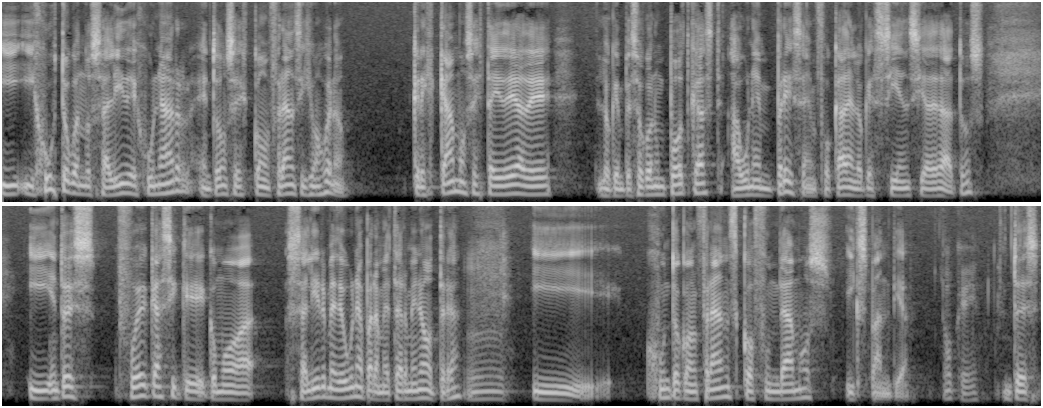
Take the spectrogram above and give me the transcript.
Y, y justo cuando salí de Junar, entonces con Franz dijimos, bueno, crezcamos esta idea de lo que empezó con un podcast a una empresa enfocada en lo que es ciencia de datos. Y entonces fue casi que como a salirme de una para meterme en otra. Mm, Y junto con Franz cofundamos Xpantia. ok. Entonces,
